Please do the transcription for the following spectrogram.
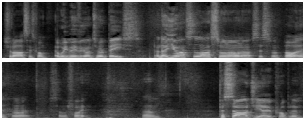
Shall I ask this one? Are we moving on to a beast? Oh, no, you asked the last one. I want to ask this one. Oh, are they? All right, let's have a fight. Um, Passaggio problem.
